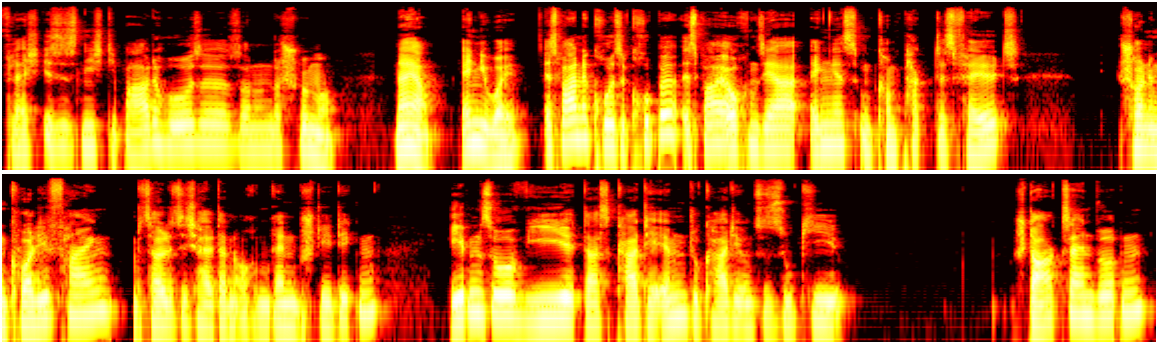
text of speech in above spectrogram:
vielleicht ist es nicht die Badehose, sondern der Schwimmer. Naja, anyway, es war eine große Gruppe, es war ja auch ein sehr enges und kompaktes Feld, schon im Qualifying, das sollte sich halt dann auch im Rennen bestätigen. Ebenso wie das KTM, Ducati und Suzuki stark sein würden.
